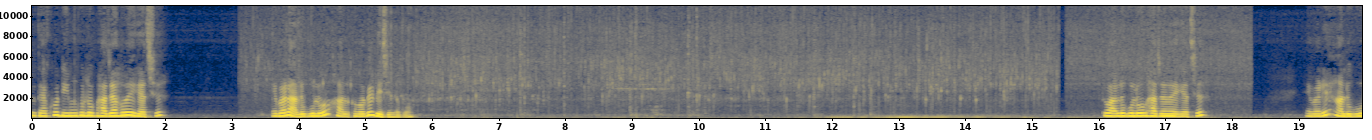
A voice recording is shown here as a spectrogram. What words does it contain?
তো দেখো ডিমগুলো ভাজা হয়ে গেছে। এবার আলুগুলো হালকাভাবে ভেজে নেব। তো আলুগুলো ভাজা হয়ে গেছে। এবারে আলুগুলো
